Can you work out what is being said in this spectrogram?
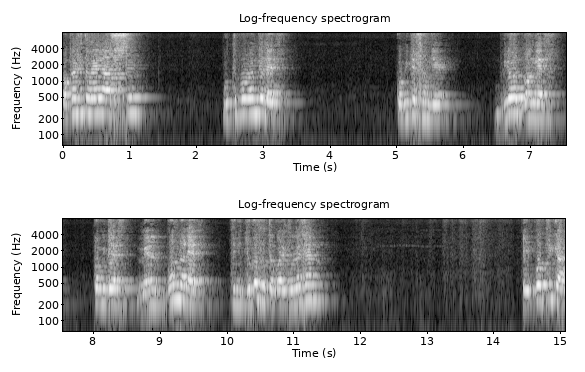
প্রকাশিত হয়ে আসছে। উত্তর পূর্বাঞ্চলের কবিদের সঙ্গে বৃহৎ বঙ্গের কবিদের মেলবন্ধনের তিনি যুগসূত্র করে তুলেছেন। এই পত্রিকার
